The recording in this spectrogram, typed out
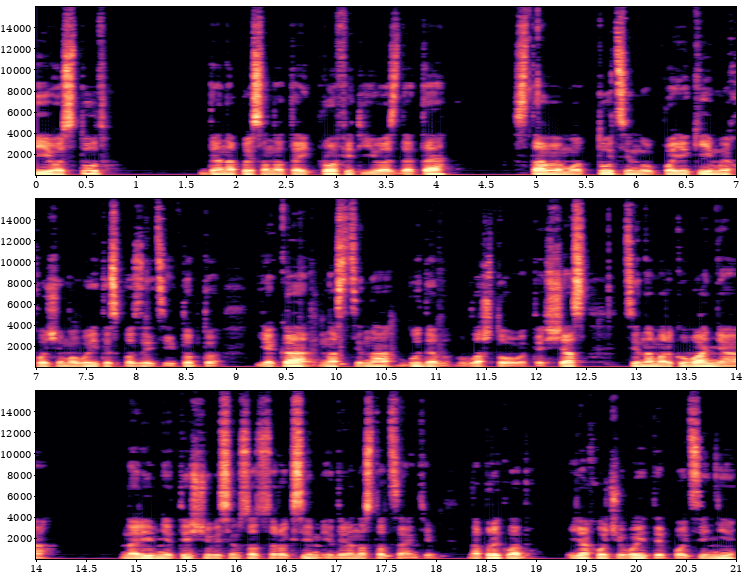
І ось тут, де написано Take Profit USDT, ставимо ту ціну, по якій ми хочемо вийти з позиції. Тобто, яка нас ціна буде влаштовувати. Зараз ціна маркування на рівні 1847,90 центів. Наприклад, я хочу вийти по ціні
